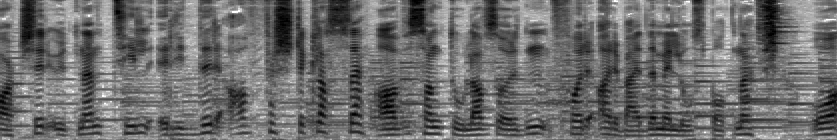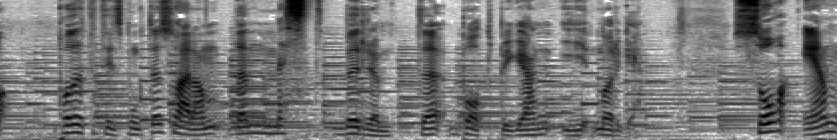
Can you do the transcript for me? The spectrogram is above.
Archer utnevnt til ridder av første klasse av St. Olavs orden for arbeidet med losbåtene. Og på dette tidspunktet så er han den mest berømte båtbyggeren i Norge. Så en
